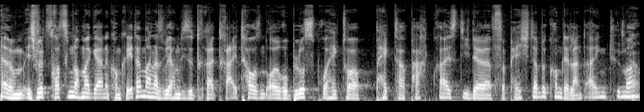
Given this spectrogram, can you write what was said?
Ähm, ich würde es trotzdem noch mal gerne konkreter machen. Also wir haben diese 3000 Euro plus pro Hektar, Hektar Pachtpreis, die der Verpächter bekommt, der Landeigentümer.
